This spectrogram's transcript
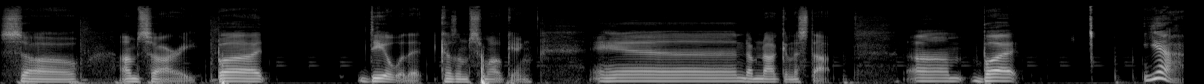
so I'm sorry, but deal with it because I'm smoking. And I'm not going to stop. Um, but yeah,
